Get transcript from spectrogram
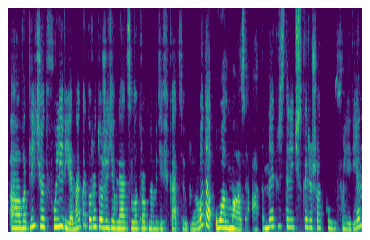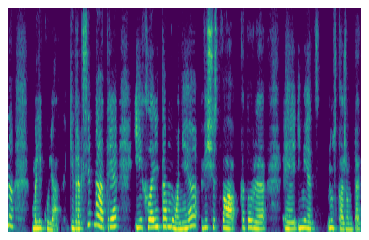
А, в отличие от фуллерена, который тоже является лотропной модификацией углерода, у алмаза атомная кристаллическая решетка, у фуллерена молекулярная. Гидроксид натрия и хлорид аммония, вещества, которые э, имеют, ну скажем так,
